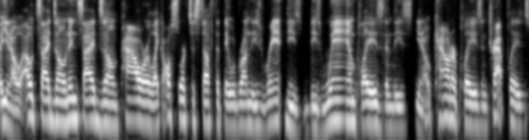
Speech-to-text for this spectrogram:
you know, outside zone, inside zone, power, like all sorts of stuff that they would run these rant, these these wham plays and these, you know, counter plays and trap plays.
